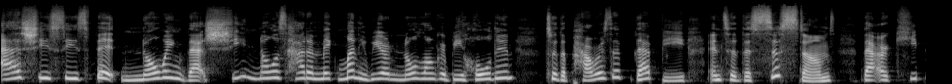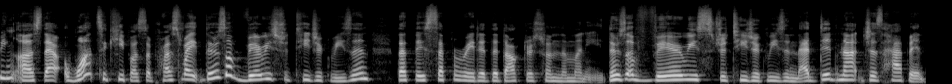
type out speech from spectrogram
as she sees fit, knowing that she knows how to make money. We are no longer beholden to the powers that, that be and to the systems that are keeping us, that want to keep us oppressed, right? There's a very strategic reason that they separated the doctors from the money. There's a very strategic reason that did not just happen.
